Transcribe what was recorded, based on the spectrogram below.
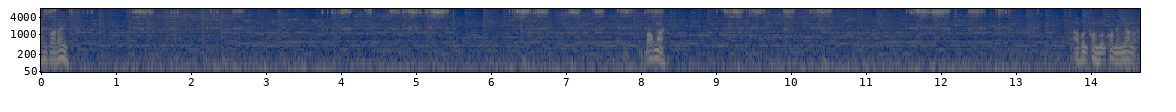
đây, vào đây. Bông à à vẫn còn vẫn còn anh em ạ.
